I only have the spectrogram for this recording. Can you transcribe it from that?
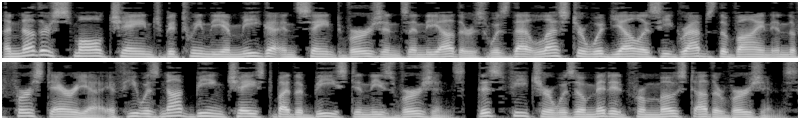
Another small change between the Amiga and Saint versions and the others was that Lester would yell as he grabs the vine in the first area if he was not being chased by the beast in these versions. This feature was omitted from most other versions.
